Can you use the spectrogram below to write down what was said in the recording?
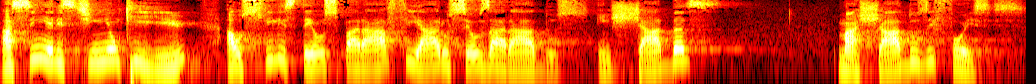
Assim eles tinham que ir aos filisteus para afiar os seus arados, enxadas machados e foices.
